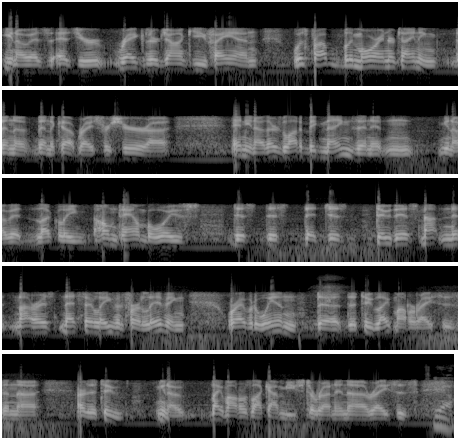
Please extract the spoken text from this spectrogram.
you know, as as your regular John Q fan, was probably more entertaining than the than the Cup race for sure. Uh, and you know, there's a lot of big names in it, and you know, it, luckily hometown boys this this that just do this not not necessarily even for a living were able to win the the two late model races. And uh or the two you know late models like I'm used to running uh races. Yeah.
